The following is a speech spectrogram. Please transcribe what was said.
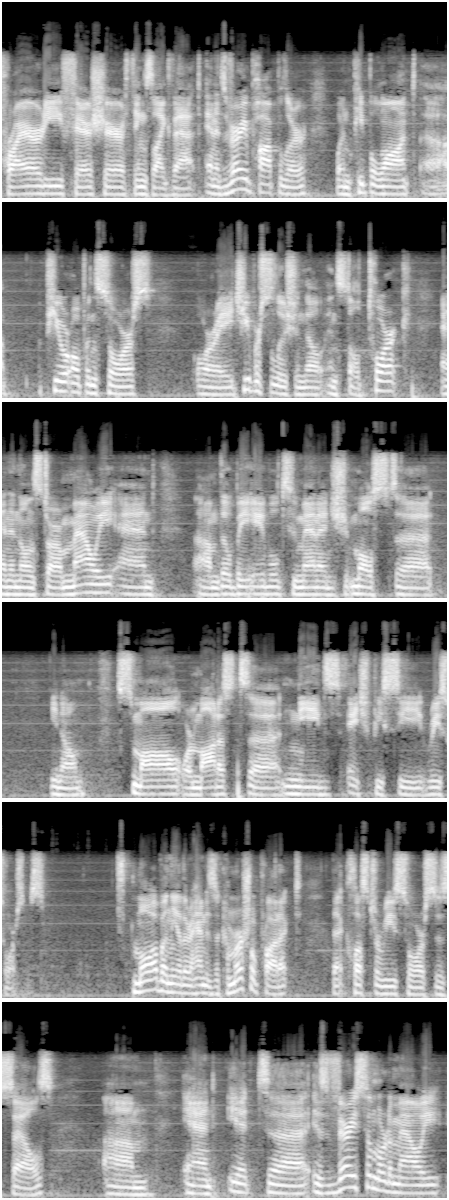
priority, fair share, things like that. And it's very popular when people want uh, pure open source or a cheaper solution. They'll install Torque and then they'll install Maui and um, they'll be able to manage most, uh, you know, small or modest uh, needs HPC resources. Moab, on the other hand, is a commercial product that Cluster Resources sells, um, and it uh, is very similar to Maui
